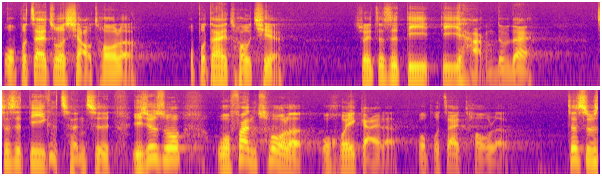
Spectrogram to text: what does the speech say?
我不再做小偷了，我不再偷窃，所以这是第一第一行，对不对？这是第一个层次，也就是说，我犯错了，我悔改了，我不再偷了，这是不是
